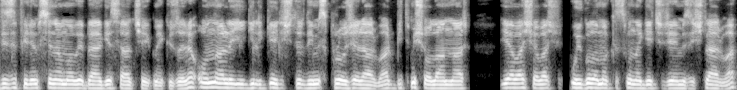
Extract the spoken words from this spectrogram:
Dizi, film, sinema ve belgesel çekmek üzere. Onlarla ilgili geliştirdiğimiz projeler var. Bitmiş olanlar, yavaş yavaş uygulama kısmına geçeceğimiz işler var.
